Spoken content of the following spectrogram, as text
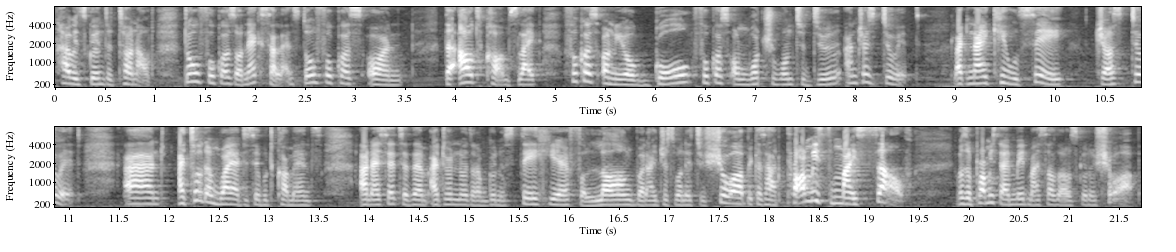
how it's going to turn out. Don't focus on excellence. Don't focus on the outcomes. Like focus on your goal, focus on what you want to do and just do it. Like Nike will say, just do it. And I told them why I disabled comments. And I said to them, I don't know that I'm going to stay here for long, but I just wanted to show up because I had promised myself. It was a promise I made myself that I was going to show up.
